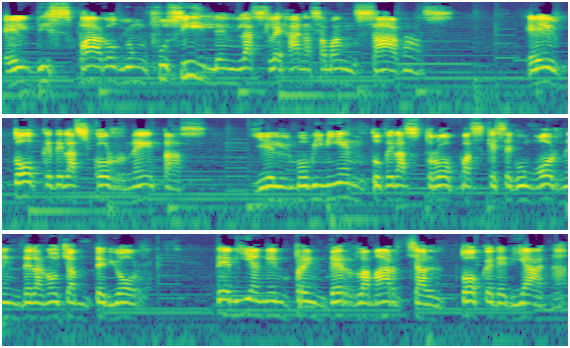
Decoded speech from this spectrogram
el disparo de un fusil en las lejanas avanzadas, el toque de las cornetas y el movimiento de las tropas que según orden de la noche anterior debían emprender la marcha al toque de Diana.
